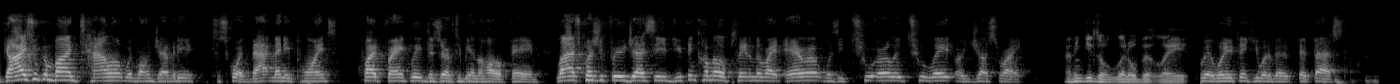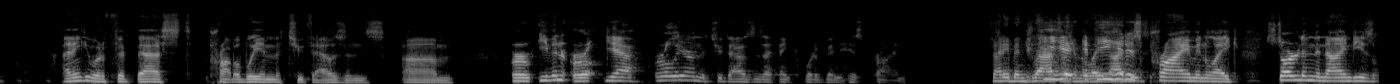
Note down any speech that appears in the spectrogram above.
Guys who combine talent with longevity to score that many points, quite frankly, deserve to be in the Hall of Fame. Last question for you, Jesse. Do you think Carmelo played in the right era? Was he too early, too late, or just right? I think he's a little bit late. Wait, what do you think he would have been fit best? I think he would have fit best probably in the 2000s. Um, or even early, yeah, earlier in the 2000s, I think would have been his prime. So had he been If he drafted hit, like in the if he 90s? hit his prime and like started in the 90s,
